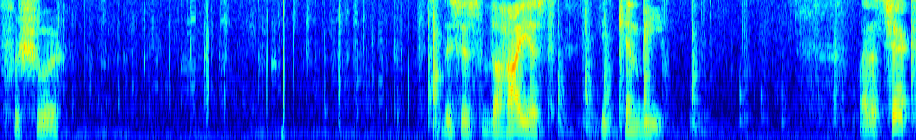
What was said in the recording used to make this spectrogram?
for sure. So this is the highest it can be. Let us check.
